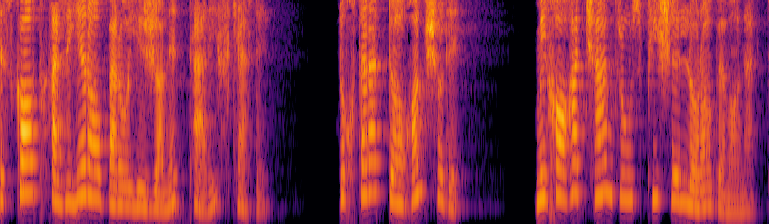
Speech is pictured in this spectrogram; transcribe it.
اسکات قضیه را برای ژانت تعریف کرده. دخترت داغان شده. می‌خواهد چند روز پیش لورا بماند.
